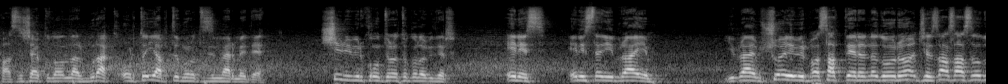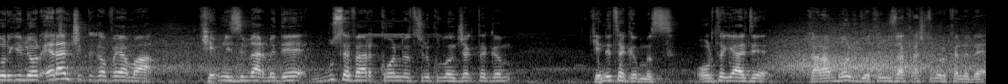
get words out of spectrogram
Paslaşar kullananlar Burak ortayı yaptı Murat izin vermedi. Şimdi bir kontrol atak olabilir. Enis. Enis'ten İbrahim. İbrahim şöyle bir pas attı Eren'e doğru. Ceza sahasına doğru geliyor. Eren çıktı kafaya ama Kemin izin vermedi. Bu sefer atışını kullanacak takım. Kendi takımımız. Orta geldi. Karambol Gökhan uzaklaştırıyor kalede.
